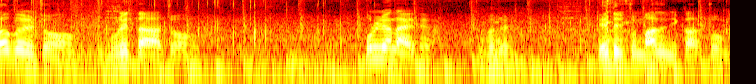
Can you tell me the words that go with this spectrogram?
떡을 좀 물에다 좀 불려놔야 돼요. 이거를 애들이 좀 많으니까 좀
